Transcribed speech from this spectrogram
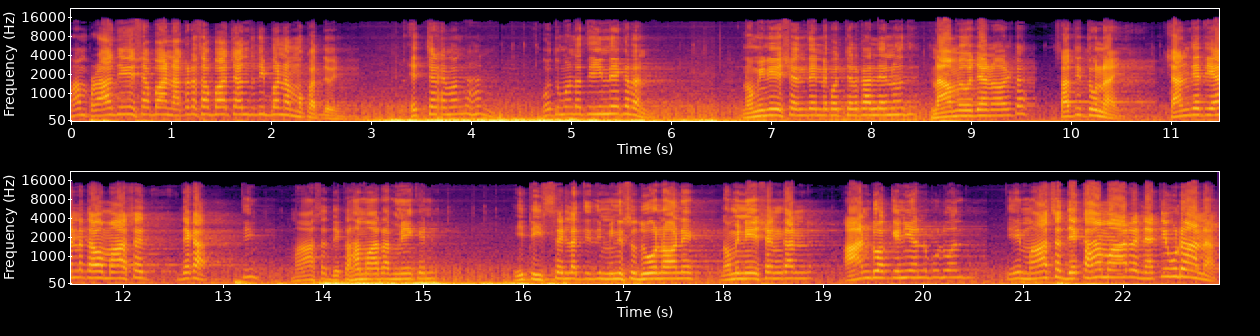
මම ප්‍රාදේශීය සභා නගර සභා ඡන්ද තිබ්බනම් මොකද්ද වෙන්නේ? එච්චරයි මං අහන්නේ. ඔතුමන්ට තීරණය කරන්න. නොමිනේෂන් දෙන්න කොච්චර කල් යනවද? නාම යෝජන වලට සති 3යි. ඡන්දේ තියන්න තව මාස දෙකක්. ඉතින් මාස දෙකමාරක් මේකනේ. ඊට ඉස්සෙල්ලත් ඉතින් මිනිස්සු දුවනවානේ නොමිනේෂන් ගන්න. ආණ්ඩුවක් ගෙනියන්න පුළුවන්ද? මේ මාස දෙකමාර නැති වුණා නම්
